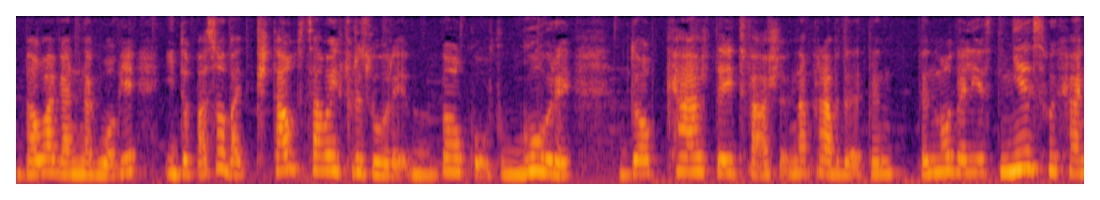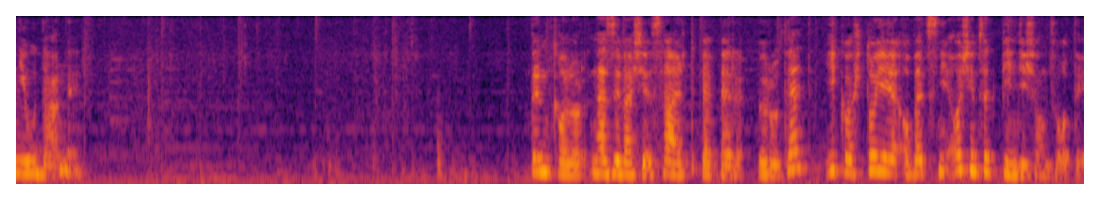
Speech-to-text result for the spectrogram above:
bałagan na głowie i dopasować kształt całej fryzury, boków, góry do każdej twarzy. Naprawdę ten, ten model jest niesłychanie udany. Ten kolor nazywa się Salt Pepper Rooted i kosztuje obecnie 850 zł.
